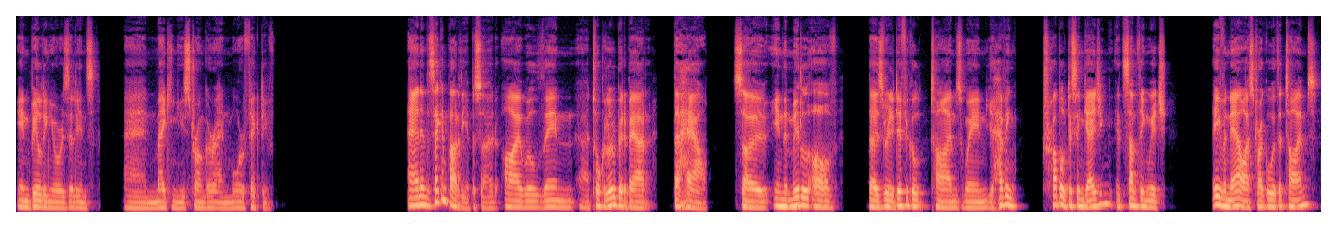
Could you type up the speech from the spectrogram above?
in building your resilience and making you stronger and more effective. And in the second part of the episode, I will then uh, talk a little bit about the how. So, in the middle of those really difficult times when you're having trouble disengaging, it's something which even now I struggle with at times.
